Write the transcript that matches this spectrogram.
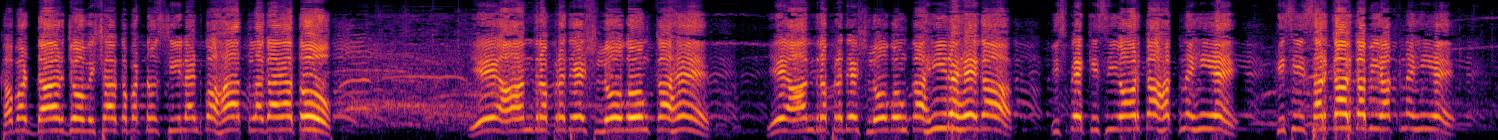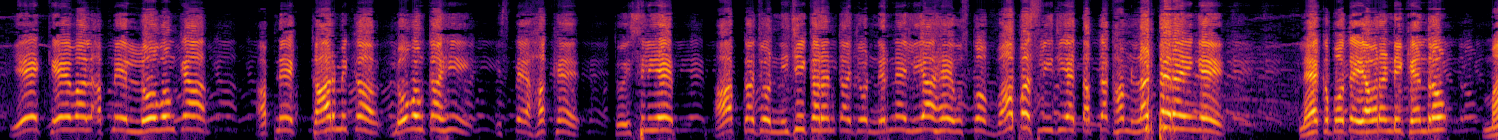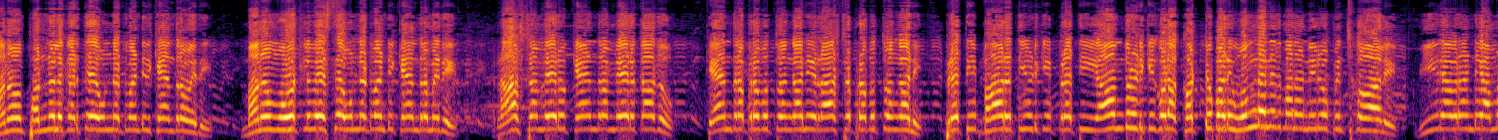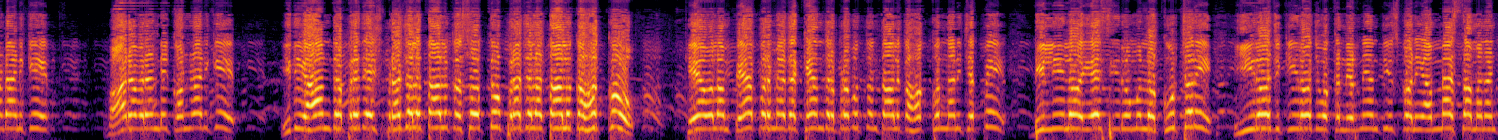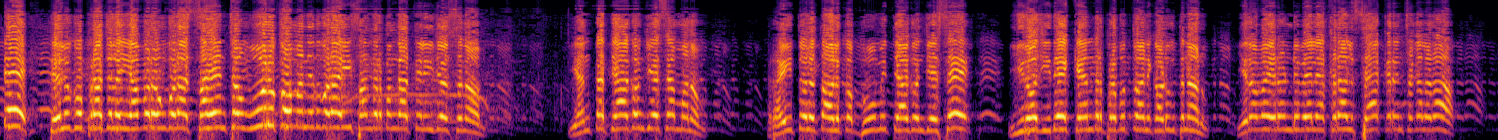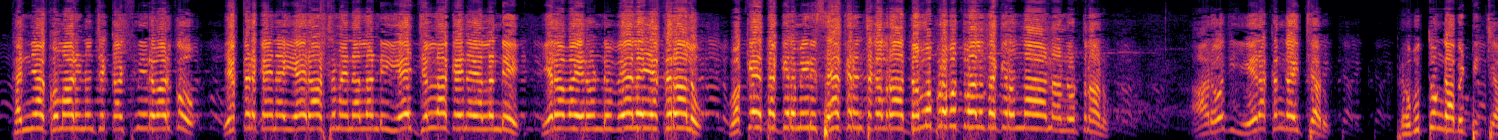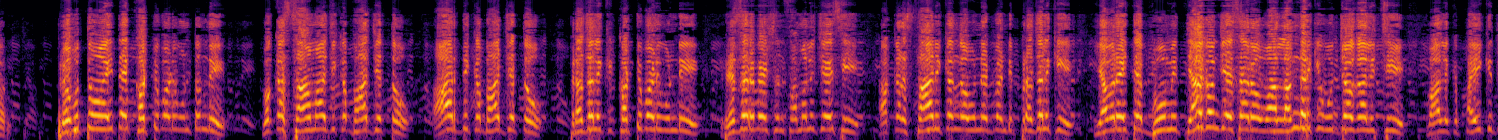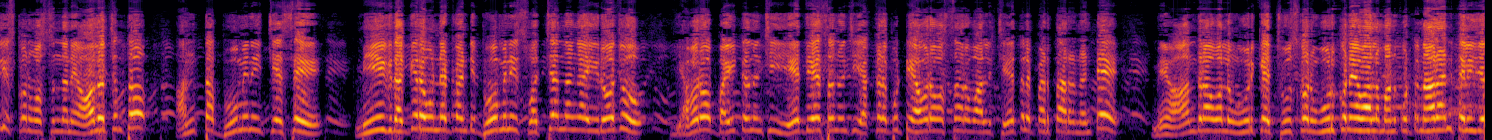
खबरदार जो विशाखापट्टनम सीलैंड को हाथ लगाया तो ये आंध्र प्रदेश लोगों का है ये आंध्र प्रदेश लोगों का ही रहेगा इस पे किसी और का हक नहीं है किसी सरकार का भी हक नहीं है ये केवल अपने लोगों का अपने कार्मिक लोगों का ही इस पे हक है तो इसलिए आपका जो निजीकरण का जो निर्णय लिया है उसको वापस लीजिए तब तक हम लड़ते रहेंगे లేకపోతే ఎవరండి కేంద్రం మనం పన్నులు కడితే ఉన్నటువంటి కేంద్రం ఇది. మనం ఓట్లు వేస్తే ఉన్నటువంటి కేంద్రం ఇది. రాష్ట్రం వేరు కేంద్రం వేరు కాదు. కేంద్ర ప్రభుత్వం గాని రాష్ట్ర ప్రభుత్వం గాని ప్రతి భారతీయుడికి ప్రతి ఆంధ్రుడికి కూడా కట్టుబడి ఉందనేది మనం నిరూపించుకోవాలి. వీరెవరండి అమ్మడానికి? వారెవరండి కొనడానికి? ఇది ఆంధ్రప్రదేశ్ ప్రజల తాలూకా సొత్తు ప్రజల తాలూకా హక్కు. కేవలం పేపర్ మీద కేంద్ర ప్రభుత్వం తాలూకా హక్కు ఉందని చెప్పి ఢిల్లీలో ఏసీ రూముల్లో కూర్చొని ఈ రోజుకి ఈ రోజు ఒక నిర్ణయం తీసుకొని అమ్మేస్తామనంటే తెలుగు ప్రజలు ఎవరూ కూడా సహించం ఊరుకోమనేది కూడా ఈ సందర్భంగా తెలియజేస్తున్నాం. ఎంత త్యాగం చేశాం మనం? రైతుల తాలూకా భూమి త్యాగం చేస్తే ఈ రోజు ఇదే కేంద్ర ప్రభుత్వానికి అడుగుతున్నాను. ఇరవై రెండు వేల ఎకరాలు సేకరించగలరా? కన్యాకుమారి నుంచి కాశ్మీర్ వరకు ఎక్కడికైనా ఏ రాష్ట్రమైనా వెళ్ళండి ఏ జిల్లాకైనా వెళ్ళండి. ఇరవై రెండు వేల ఎకరాలు ఒకే దగ్గర మీరు సేకరించగలరా? దమ్ము ప్రభుత్వాల దగ్గర ఉందా అని అడుగుతున్నాను ఆ రోజు ఏ రకంగా ఇచ్చారు? ప్రభుత్వం కాబట్టి ఇచ్చారు. ప్రభుత్వం అయితే కట్టుబడి ఉంటుంది. ఒక సామాజిక బాధ్యతతో ఆర్థిక బాధ్యతతో ప్రజలకి కట్టుబడి ఉండి రిజర్వేషన్స్ అమలు చేసి అక్కడ స్థానికంగా ఉన్నటువంటి ప్రజలకి ఎవరైతే భూమి త్యాగం చేశారో వాళ్ళందరికీ ఉద్యోగాలు ఇచ్చి వాళ్ళకి పైకి తీసుకొని వస్తుందనే ఆలోచనతో అంత భూమిని ఇచ్చేస్తే మీ దగ్గర ఉన్నటువంటి భూమిని స్వచ్ఛందంగా ఈ రోజు ఎవరో బయట నుంచి ఏ దేశం నుంచి ఎక్కడ పుట్టి ఎవరో వస్తారో వాళ్ళు చేతులు పెడతారనంటే మేము ఆంధ్ర వాళ్ళం ఊరికే చూసుకొని ఊరుకునే వాళ్ళం అనుకుంటున్నారని తెలియజే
